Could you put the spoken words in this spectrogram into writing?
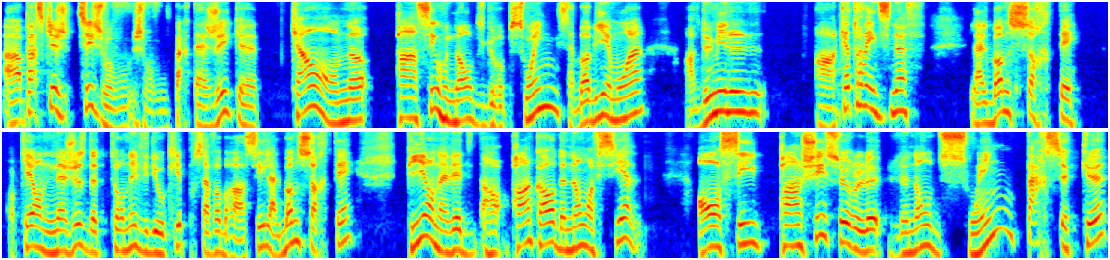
Ah, parce que, tu sais, je vais vous, je vous partager que quand on a pensé au nom du groupe Swing, c'est Bobby et moi, en 2000, en 99, l'album sortait. OK, on venait juste de tourner le vidéoclip pour Ça brasser. L'album sortait, puis on avait dit- en- pas encore de nom officiel. On s'est penché sur le, le nom du swing parce que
